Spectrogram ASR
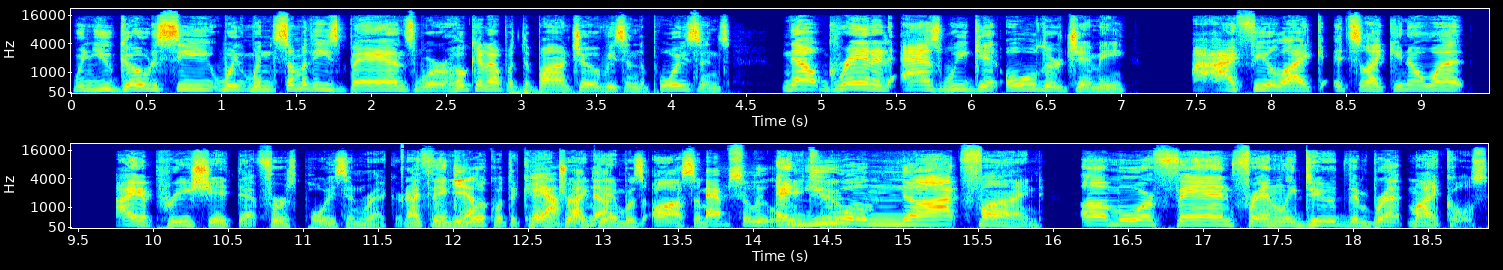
When you go to see when when some of these bands were hooking up with the Bon Jovis and the Poisons. Now, granted, as we get older, Jimmy, I I feel like it's like you know what? I appreciate that first Poison record. I think Yeah. look what the cat Yeah. dragged in was awesome, Absolutely. and you will not find a more fan friendly dude than Bret Michaels.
